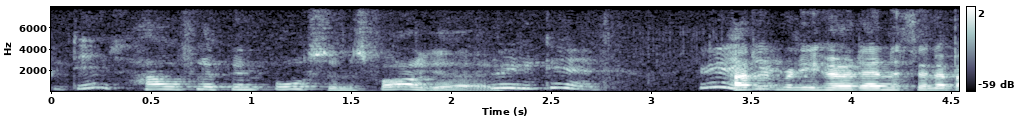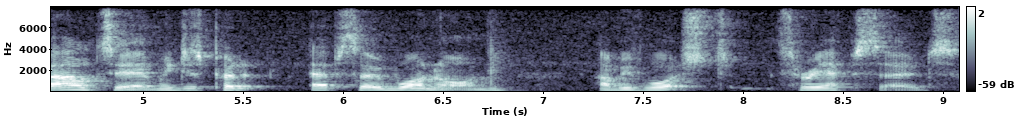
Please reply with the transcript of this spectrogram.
We did. How flipping awesome is Fargo? Really good. Really I hadn't good. really heard anything about it, and we just put episode one on, and we've watched three episodes.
